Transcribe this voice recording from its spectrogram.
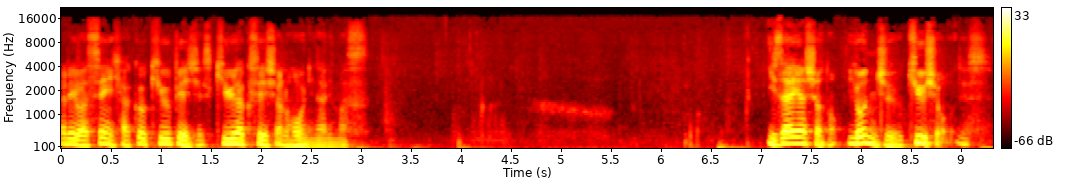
あるいは1109ページです。旧約聖書の方になります。イザヤ書の49章です。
